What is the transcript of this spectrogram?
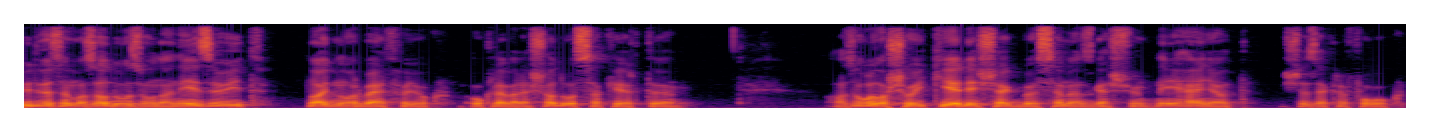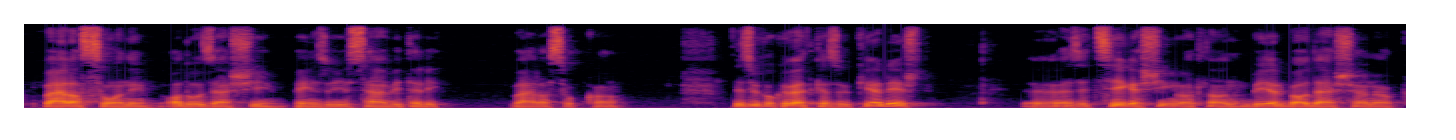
Üdvözlöm az Adózóna nézőit, Nagy Norbert vagyok, okleveles adószakértő. Az olvasói kérdésekből szemezgessünk néhányat, és ezekre fogok válaszolni adózási, pénzügyi, számviteli válaszokkal. Nézzük a következő kérdést. Ez egy céges ingatlan bérbeadásának,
